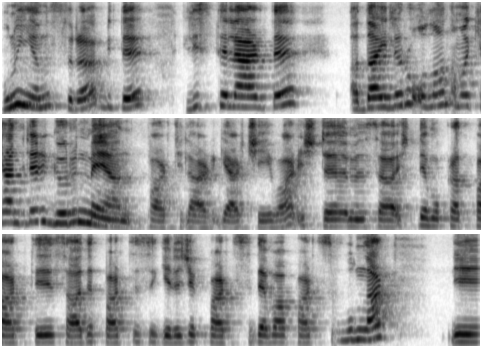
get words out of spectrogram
Bunun yanı sıra bir de listelerde adayları olan ama kendileri görünmeyen partiler gerçeği var. İşte mesela işte Demokrat Parti, Saadet Partisi, Gelecek Partisi, Deva Partisi bunlar e,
